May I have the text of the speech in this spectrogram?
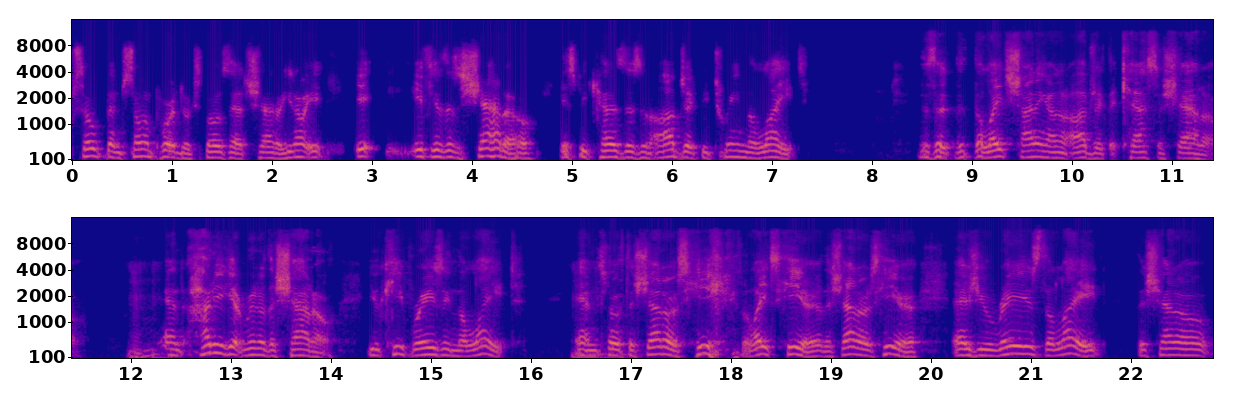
so been so important to expose that shadow. You know, it, it, if there's a shadow, it's because there's an object between the light. There's a the, the light shining on an object that casts a shadow. Mm-hmm. And how do you get rid of the shadow? You keep raising the light. Mm-hmm. And so if the shadow is here, the light's here, the shadow is here. As you raise the light, the shadow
